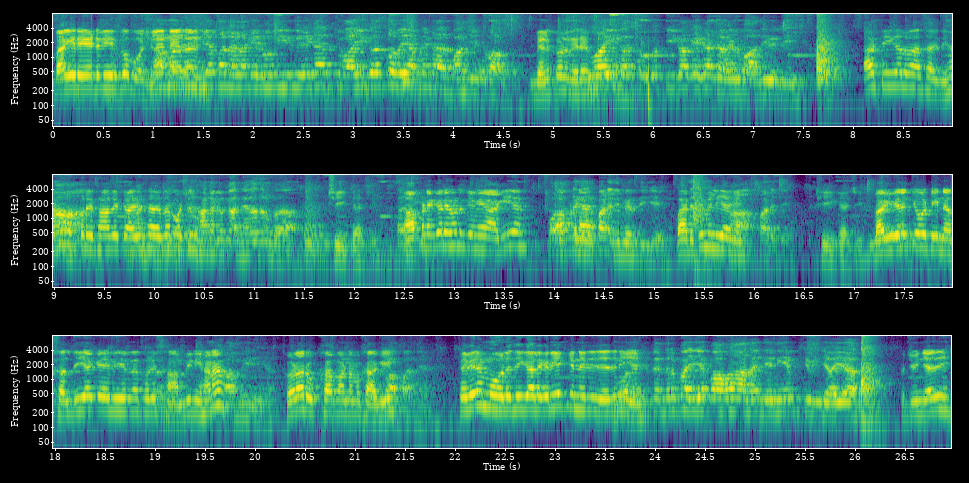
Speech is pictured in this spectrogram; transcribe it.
ਬਾਕੀ ਰੇਟ ਵੀਰ ਕੋ ਪੁੱਛ ਲੈਣੇ ਜੀ ਇਹਦਾ ਆਪਾਂ ਲੈਣਾ ਕਿਸੇ ਨੂੰ ਵੀਰ ਮੇਰੇ ਘਰ ਚਵਾਈ ਗਲਤ ਹੋਵੇ ਆਪਣੇ ਘਰ ਬੰਦ ਜੇ ਜਵਾਬ। ਬਿਲਕੁਲ ਵੀਰੇ। ਚਵਾਈ ਗਲਤ ਹੋਵੇ ਟੀਕਾ ਕਿਸੇ ਘਰ ਜਾਵੇ ਬਾਦੀ ਵੀਰ ਜੀ। ਆ ਟੀਕਾ ਲਵਾ ਸਕਦੀ ਹਾਂ ਉੱਪਰੇ ਥਾਂ ਤੇ ਕਰ ਹੀ ਸਕਦਾ ਪਸ਼ੂ ਖਾਣਾ ਕਰ ਦਿੰਦਾ ਤੁਹਾਨੂੰ ਪਤਾ। ਠੀਕ ਹੈ ਜੀ। ਆਪਣੇ ਘਰੇ ਹੁਣ ਕਿਵੇਂ ਆ ਗਈ ਆ? ਉਹ ਆਪਣੇ ਘਰ ਭਾੜੇ ਦੀ ਮਿਲਦੀ ਜੇ। ਭਾੜੇ 'ਚ ਮਿਲੀ ਆ ਹਾਂ ਗਈ ਭਾੜੇ ਦੇ ਠੀਕ ਹੈ ਜੀ। ਬਾਕੀ ਵੀਰੇ ਝੋਟੀ ਨਸਲ ਦੀ ਆ ਕਿ ਵੀਰ ਨੇ ਥੋੜੀ ਸਾਂਭੀ ਨਹੀਂ ਹਨਾ? ਕੰਮ ਹੀ ਨਹੀਂ ਆ। ਥੋੜਾ ਰੁੱਖਾਪਨ ਵਿਖਾ ਗਈ। ਆਪਾਂ ਨੇ ਤੇ ਵੀਰੇ ਮੁੱਲ ਦੀ ਗੱਲ ਕਰੀਏ ਕਿੰਨੇ ਦੀ ਦੇ ਦੇਣੀ ਹੈ? ਜਤਿੰਦਰ ਭਾਈ ਆਪਾਂ ਹਾਂ ਨਾ ਦੇਣੀ ਹੈ 55000 55 ਦੀ?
